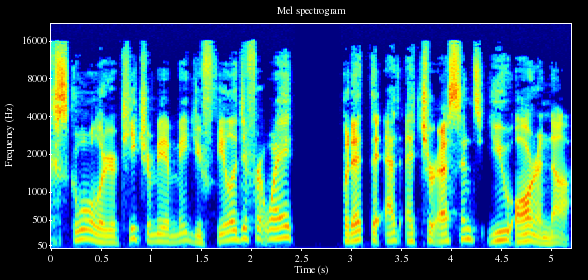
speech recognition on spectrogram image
school or your teacher may have made you feel a different way, but at the at, at your essence, you are enough.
